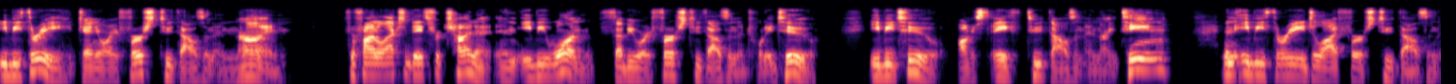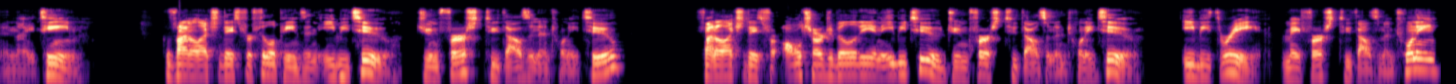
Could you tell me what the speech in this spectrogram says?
EB3, January 1st, 2009. For final action dates for China in EB1, February 1st, 2022. EB2, August 8th, 2019. And EB3, July 1st, 2019. Final action dates for Philippines in EB2, June 1st, 2022. Final action dates for all chargeability in EB2, June 1st, 2022. EB3, May 1st, 2020.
